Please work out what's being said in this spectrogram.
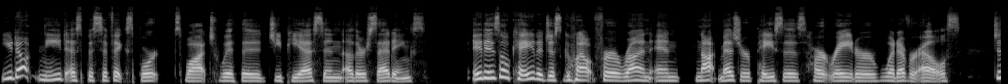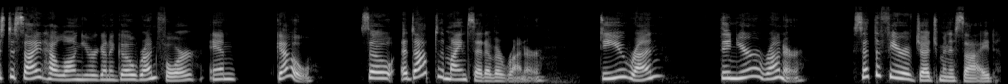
you don't need a specific sports watch with a GPS and other settings. It is okay to just go out for a run and not measure paces, heart rate, or whatever else. Just decide how long you are going to go run for and go. So adopt the mindset of a runner. Do you run? Then you're a runner. Set the fear of judgment aside.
